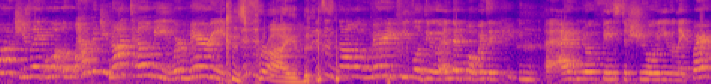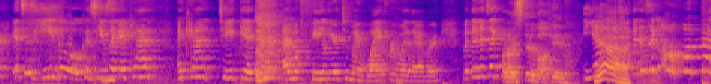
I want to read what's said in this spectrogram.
fuck? She's like, well, how could you not tell me we're married? His This is pride. Not, this is not what married people do. And then Popoy's like, "You- I have no face to show you. Like, but it's his ego because he's like, I can't, I can't take it. I'm a failure to my wife or whatever. But then it's like, But it's still about him. yeah. Yeah. But then it's like, oh fuck that.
